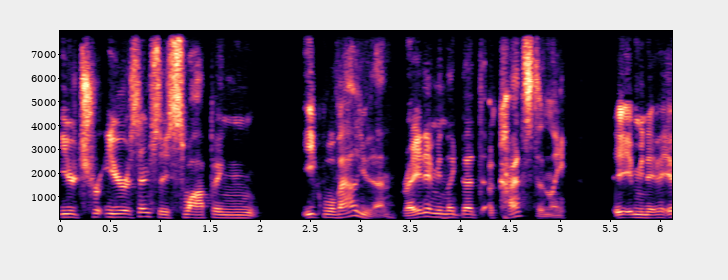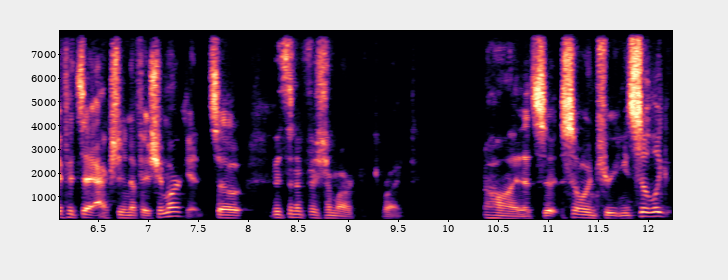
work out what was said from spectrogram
you're tr- you're essentially swapping equal value, then, right? I mean, like that uh, constantly. I mean, if it's actually an efficient market. So if it's an efficient market, right? Oh, that's so, so intriguing. So, like,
